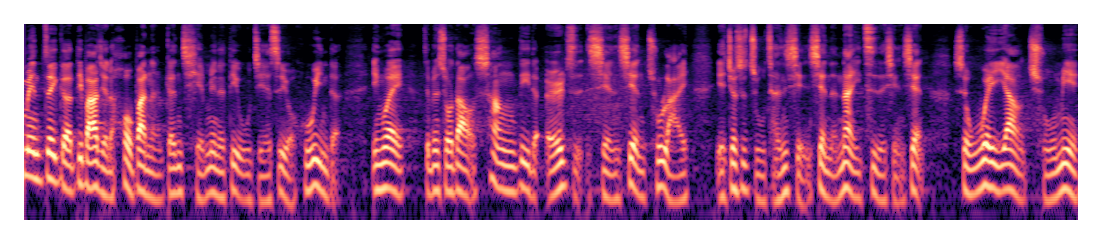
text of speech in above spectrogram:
面这个第八节的后半呢，跟前面的第五节是有呼应的，因为这边说到上帝的儿子显现出来，也就是主成显现的那一次的显现，是为要除灭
